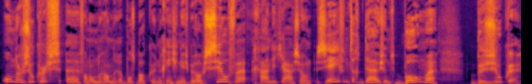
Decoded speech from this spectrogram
Onderzoekers uh, van onder andere bosbouwkundig ingenieursbureau Silve... gaan dit jaar zo'n 70.000 bomen bezoeken.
